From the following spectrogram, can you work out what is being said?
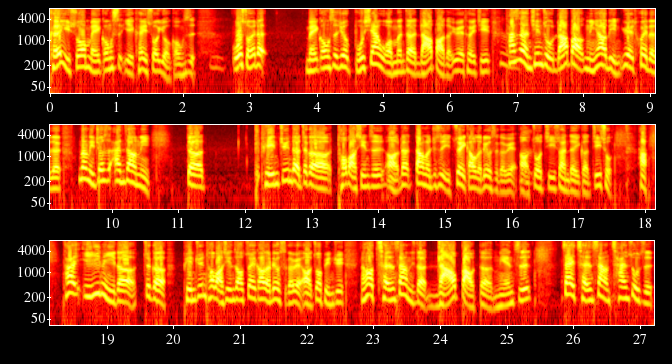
可以说没公式，也可以说有公式。我所谓的。没公司就不像我们的劳保的月退金，它是很清楚，劳保你要领月退的人，那你就是按照你的平均的这个投保薪资哦，那当然就是以最高的六十个月哦做计算的一个基础。好，它以你的这个平均投保薪资最高的六十个月哦做平均，然后乘上你的劳保的年资，再乘上参数值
